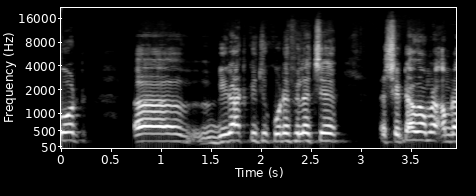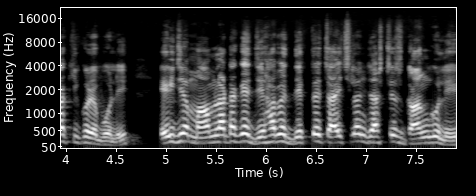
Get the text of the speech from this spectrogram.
কোর্ট বিরাট কিছু করে ফেলেছে, সেটাও আমরা আমরা কি করে বলি? এই যে মামলাটাকে যেভাবে দেখতে চাইছিলেন জাস্টিস গাঙ্গুলি,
